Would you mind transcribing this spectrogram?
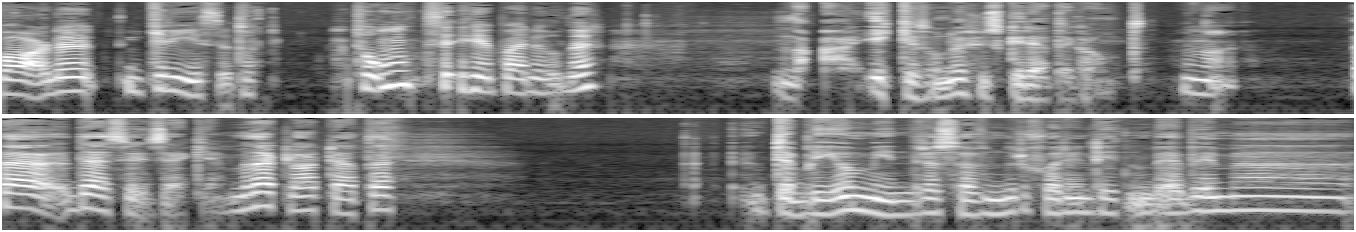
Var det grisetungt i perioder? Nei, ikke som du husker i etterkant. Nei. Det, det syns jeg ikke. Men det er klart det at det, det blir jo mindre søvn når du får en liten baby med,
